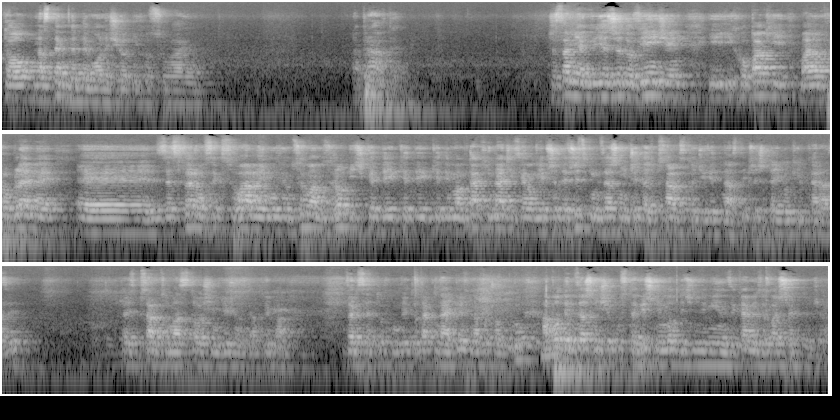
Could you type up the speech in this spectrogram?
to następne demony się od nich odsuwają. Naprawdę. Czasami jak jeżdżę do więzień i, i chłopaki mają problemy e, ze sferą seksualną i mówią, co mam zrobić, kiedy, kiedy, kiedy mam taki nacisk, ja mówię, przede wszystkim zacznij czytać psalm 119, przeczytaj go kilka razy. To jest psalm, co ma 180 tam chyba wersetów, mówię to tak najpierw na początku, a potem zacznij się ustawicznie modlić innymi językami, zobaczysz jak to działa.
